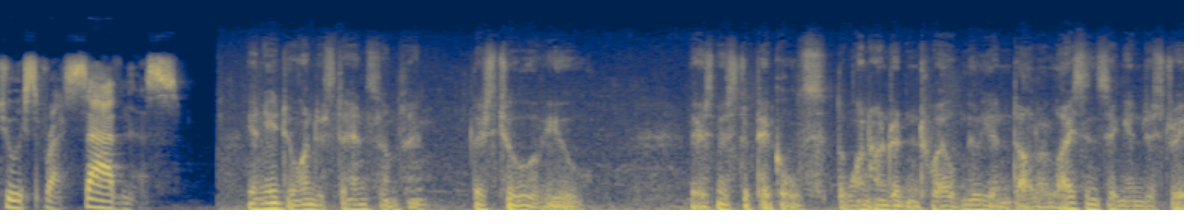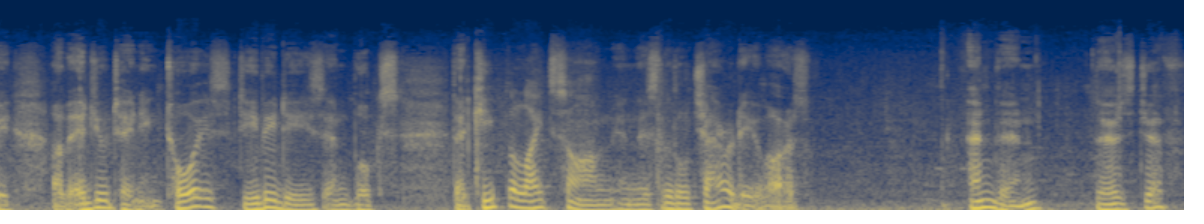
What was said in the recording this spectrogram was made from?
to express sadness. You need to understand something. There's two of you. There's Mr. Pickles, the $112 million licensing industry of edutaining toys, DVDs, and books that keep the lights on in this little charity of ours. And then there's Jeff,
